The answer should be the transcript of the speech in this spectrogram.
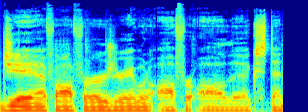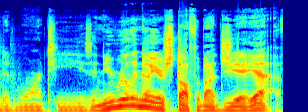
GAF offers. You're able to offer all the extended warranties, and you really know your stuff about GAF.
